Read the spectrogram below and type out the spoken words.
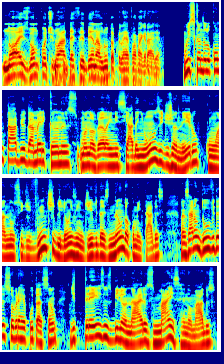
Nós vamos continuar defendendo a luta pela reforma agrária. O escândalo contábil da Americanas, uma novela iniciada em 11 de janeiro, com um anúncio de 20 bilhões em dívidas não documentadas, lançaram dúvidas sobre a reputação de três dos bilionários mais renomados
